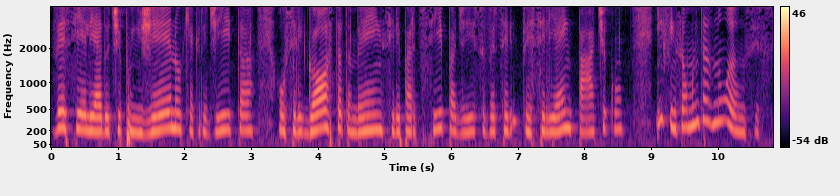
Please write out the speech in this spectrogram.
Ver se ele é do tipo ingênuo, que acredita, ou se ele gosta também, se ele participa disso, ver se ele, ver se ele é empático. Enfim, são muitas nuances.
